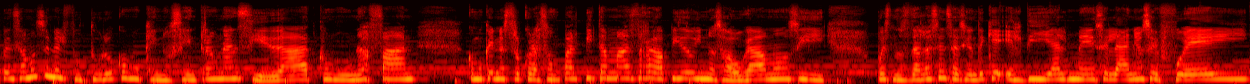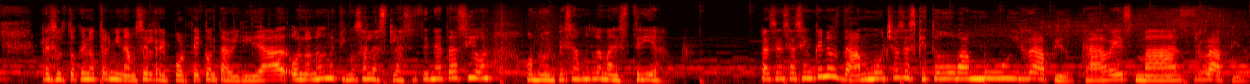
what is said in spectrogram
pensamos en el futuro como que nos entra una ansiedad, como un afán, como que nuestro corazón palpita más rápido y nos ahogamos y pues nos da la sensación de que el día, el mes, el año se fue y resultó que no terminamos el reporte de contabilidad o no nos metimos a las clases de natación o no empezamos la maestría. La sensación que nos da a muchos es que todo va muy rápido, cada vez más rápido.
